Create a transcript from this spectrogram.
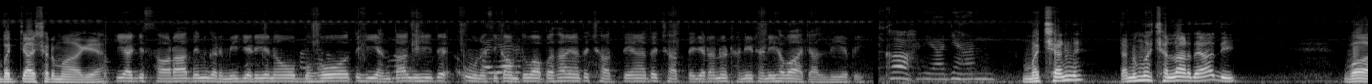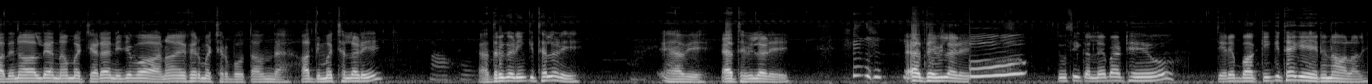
ਬੱਚਾ ਸ਼ਰਮਾ ਗਿਆ। ਕਿ ਅੱਜ ਸਾਰਾ ਦਿਨ ਗਰਮੀ ਜਿਹੜੀ ਹੈ ਨਾ ਉਹ ਬਹੁਤ ਹੀ ਅੰਤਾਂ ਦੀ ਸੀ ਤੇ ਹੁਣ ਅਸੀਂ ਕੰਮ ਤੋਂ ਵਾਪਸ ਆਏ ਹਾਂ ਤੇ ਛੱਤ ਤੇ ਆਏ ਤੇ ਛੱਤ ਤੇ ਜਿਹੜਾ ਨਾ ਠੰਡੀ ਠੰਡੀ ਹਵਾ ਚੱਲਦੀ ਹੈ ਪਈ। ਖਾ ਰਿਆ ਜਹਾਨ ਮੱਛਰ ਨੇ? ਤੈਨੂੰ ਮੱਛਰ ਲੜਦਾ ਆਦੀ ਵਾਹ ਦੇ ਨਾਲ ਦੇ ਨਾ ਮੱਛਰ ਹੈ ਨਹੀਂ ਜੇ ਵਾਹ ਨਾ ਆਏ ਫਿਰ ਮੱਛਰ ਬੋਤਾ ਹੁੰਦਾ। ਆਦੀ ਮੱਛਰ ਲੜੇ। ਆਹੋ। ਇਧਰ ਗੜੀ ਕਿੱਥੇ ਲੜੇ? ਇਹ ਵੇ ਇੱਥੇ ਵੀ ਲੜੇ। ਇੱਥੇ ਵੀ ਲੜੇ। ਤੁਸੀਂ ਇਕੱਲੇ ਬੈਠੇ ਹੋ। ਤੇਰੇ ਬਾਕੀ ਕਿੱਥੇ ਗਏ ਨੇ ਨਾਲ ਵਾਲੇ?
